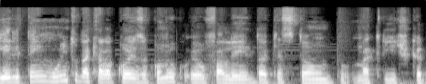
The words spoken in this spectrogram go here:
e ele tem muito daquela coisa, como eu, eu falei da questão do, na crítica,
